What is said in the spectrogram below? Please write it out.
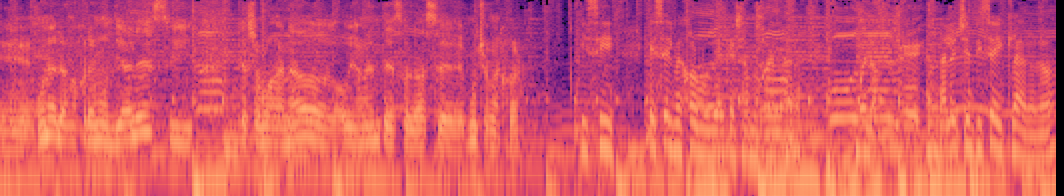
eh, uno de los mejores mundiales y que hayamos ganado, obviamente eso lo hace mucho mejor. Y sí, es el mejor mundial que hayamos ganado. Bueno, hasta el 86, claro, ¿no?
